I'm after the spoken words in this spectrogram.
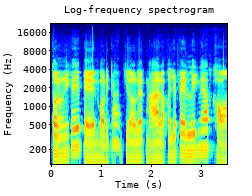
ตัวตรงนี้ก็จะเป็นบริการที่เราเลือกมาแล้วก็จะเป็นลิงก์นะครับของ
